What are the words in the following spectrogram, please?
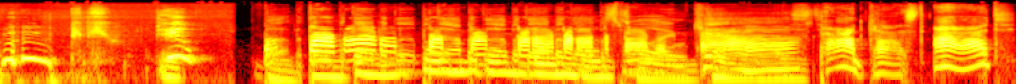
woo. Pew. Podcast at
